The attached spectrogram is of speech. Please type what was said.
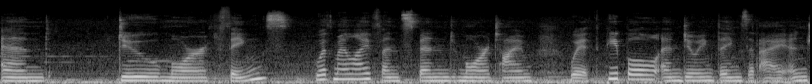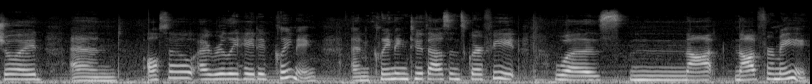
and do more things with my life and spend more time with people and doing things that I enjoyed. And also, I really hated cleaning, and cleaning 2,000 square feet was not not for me,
